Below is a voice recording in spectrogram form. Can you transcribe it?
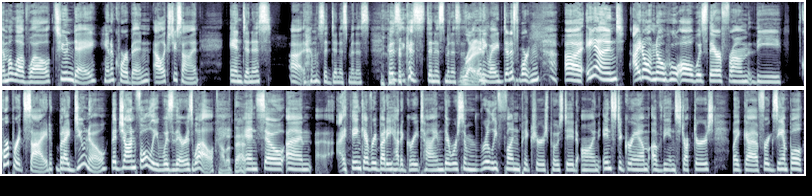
Emma Lovewell, Tunde, Hannah Corbin, Alex Toussaint, and Denis. Uh, I almost said Dennis Menace because because Dennis Menace is Right. anyway. Denis Morton, uh, and I don't know who all was there from the corporate side, but I do know that John Foley was there as well. How about that? And so um, I think everybody had a great time. There were some really fun pictures posted on Instagram of the instructors. Like, uh, for example,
